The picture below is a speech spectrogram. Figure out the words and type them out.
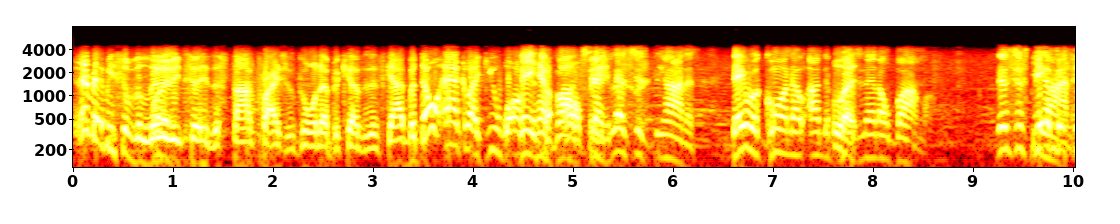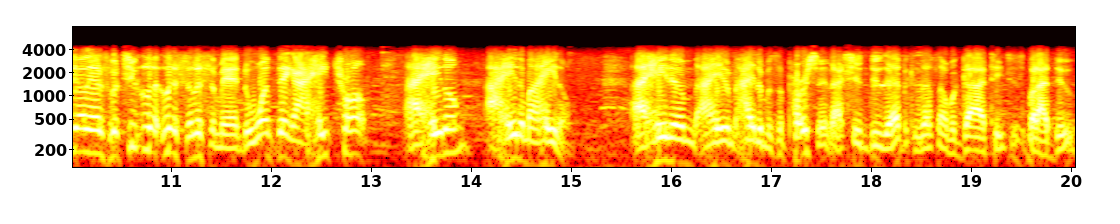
And there may be some validity to the stock prices going up because of this guy, but don't act like you walked They into have all office. let's just be honest. They were going up under What? President Obama. Let's just be Yeah, honest. Mr. Elias, but you look, listen, listen, man. The one thing I hate Trump, I hate him, I hate him, I hate him. I hate him. I hate him. I hate him as a person. I shouldn't do that because that's not what God teaches, but I do.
